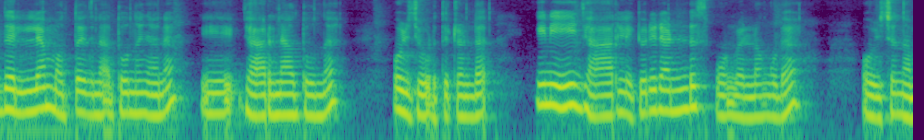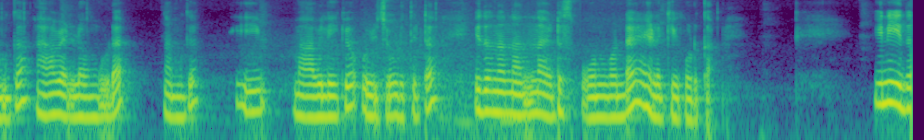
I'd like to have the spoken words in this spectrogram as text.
ഇതെല്ലാം മൊത്തം ഇതിനകത്തുനിന്ന് ഞാൻ ഈ ജാറിനകത്തുനിന്ന് ഒഴിച്ചു കൊടുത്തിട്ടുണ്ട്. ഇനി ഈ ജാറിലേക്ക് ഒരു രണ്ട് സ്പൂൺ വെള്ളം കൂടെ ഒഴിച്ച് നമുക്ക് ആ വെള്ളവും കൂടെ നമുക്ക് ഈ മാവിലേക്ക് ഒഴിച്ചു കൊടുത്തിട്ട് ഇതൊന്ന് നന്നായിട്ട് സ്പൂൺ കൊണ്ട് ഇളക്കി കൊടുക്കാം. ഇനി ഇത്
